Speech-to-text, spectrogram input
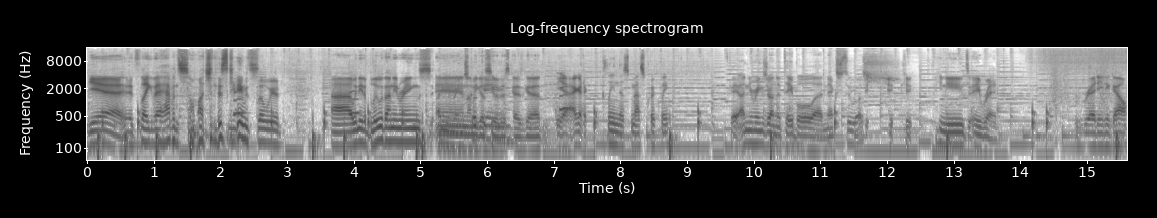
Yeah, it's like that happens so much in this game. It's so weird. Uh, we need a blue with onion rings, Onion and rings let me go see what this guy's got. Yeah, I gotta clean this mess quickly. Okay, onion rings are on the table uh, next to us. Okay, okay. He needs a red. Ready to go.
